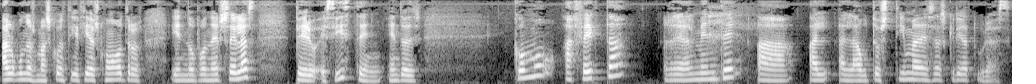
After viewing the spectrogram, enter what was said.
algunos más concienciados con otros en no ponérselas, pero existen. Entonces, ¿cómo afecta realmente a, la autoestima de esas criaturas.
